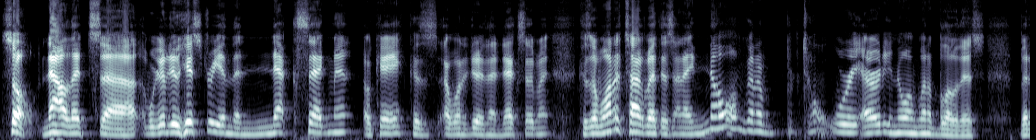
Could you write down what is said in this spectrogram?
So now let's, uh, we're to do history in the next segment, okay? Because I want to do it in the next segment because I want to talk about this. And I know I'm to, don't worry, I already know I'm to blow this, but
